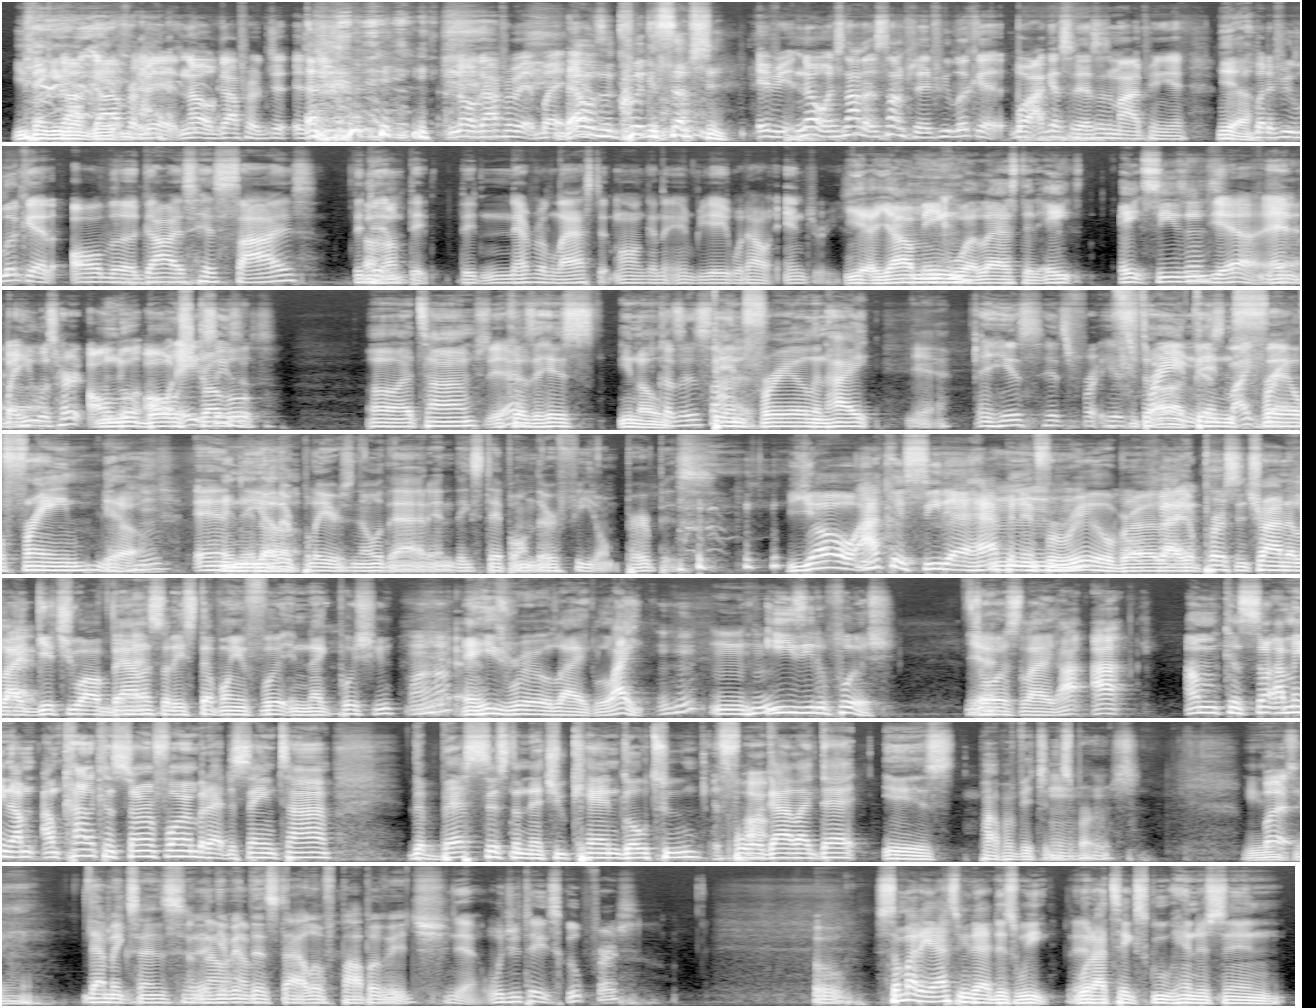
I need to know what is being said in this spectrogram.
You think he's God, gonna God get? forbid. No, God forbid. It's, no, God forbid. But That if, was a quick assumption. if you no, it's not an assumption. If you look at well, I guess it is. This is my opinion. Yeah. But if you look at all the guys his size, they didn't. Uh-huh. They, they never lasted long in the NBA without injuries. Yeah, y'all mean what lasted eight eight seasons? Mm-hmm. Yeah, and but he was hurt all New the, all Bull eight struggled. seasons. Uh, at times Yeah. because of his, you know, 'Cause of his thin, frail, and height. yeah. And his his fr- his Uh, frame thin, is like frail that. frame. Yeah. Mm-hmm. And, And the then, other uh, players know that, and they step on their feet on purpose. Yo, I could see that happening for real, bro. like a person trying to like get you off balance, so they step on your foot and like push you. Uh-huh. And he's real like light, Mm-hmm. easy to push. So it's like I, I, I'm concerned. I mean, I'm I'm kind of concerned for him, but at the same time, the best system that you can go to for a guy like that is Popovich and the Spurs. You know what I'm But- saying? that makes sense, uh, given the style of Popovich. Yeah. Would you take Scoot first? Oh, Somebody asked me that this week. Would I take Scoot Henderson,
